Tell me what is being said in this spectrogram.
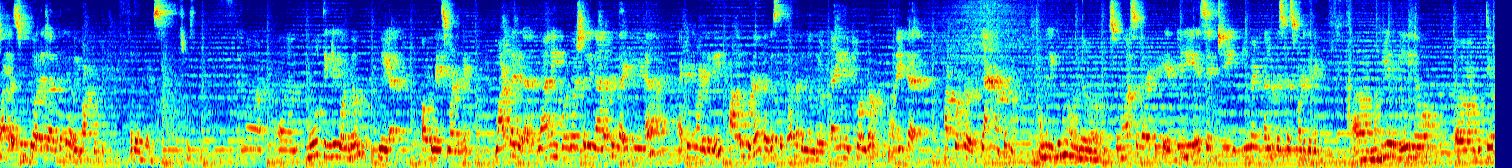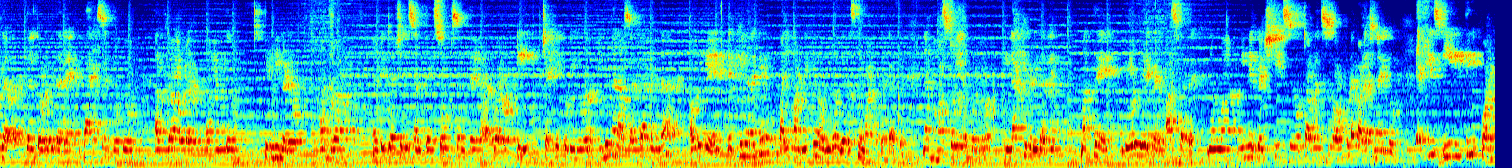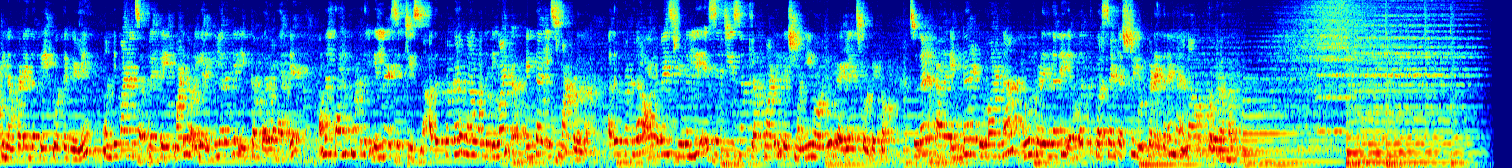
ಜಾಗ, ಸೂಕ್ತವಾದ ಜಾಗದಲ್ಲಿ ಅವ್ರಿಗೆ ಮಾಡಿಕೊಡ್ಬೇಕು ಅದೊಂದು ಕೆಲಸ ಮೂರು ತಿಂಗಳಿಗೆ ಒಂದು ನೀಡ ಆರ್ಗನೈಸ್ ಮಾಡಿದ್ರೆ ಮಾಡ್ತಾ ಇದ್ದೀರಾ? ನಾನೇ ಈಗ ಒಂದು ವರ್ಷದಲ್ಲಿ ನಾಲ್ಕರಿಂದ ಐದು ನೀಡ ಅಟೆಂಡ್ ಮಾಡಿದ್ದೀನಿ. ಆದರೂ ಕೂಡ ವ್ಯವಸ್ಥಿತವಾಗಿ ಅದನ್ನೊಂದು ಟೈಮ್ ಇಟ್ಕೊಂಡು ಎಂಟರ್ ಹಾಕ್ಕೊಟ್ಟು ಪ್ಲ್ಯಾನ್ ಮಾಡ್ಕೊಂಡು ಆಮೇಲೆ ಇದನ್ನು ಒಂದು ಸುಮಾರು ಸಲ ಎವ್ರಿ ಎಸ್ ಎಫ್ ಜಿ ಈವೆಂಟ್ನಲ್ಲೂ ಡಿಸ್ಕಸ್ ಮಾಡಿದ್ದೀವಿ. ಮಹಿಳೆಯರು ಏನು ಉದ್ಯೋಗದಲ್ಲಿ ತೊಡಗಿದ್ದಾರೆ ಬ್ಯಾಗ್ಸ್ ಇರ್ಬೋದು, ಅಥವಾ ಅವರ ಒಂದು ತಿಂಡಿಗಳು, ಅಥವಾ ಡಿಟರ್ಜೆಂಟ್ಸ್ ಅಂತೆ ಸೋಪ್ಸ್ ಅಂತೆ, ಅಥವಾ ರೊಟ್ಟಿ, ಚಟ್ನಿ ಪುಡಿಗಳು ಇದನ್ನ ನಾವು ಸರ್ಕಾರದಿಂದ ಅವರಿಗೆ ರೆಗ್ಯುಲರಾಗಿ ಬೈ ಮಾಡಲಿಕ್ಕೆ ಒಂದು ವ್ಯವಸ್ಥೆ ಮಾಡಬೇಕಾಗುತ್ತೆ ನಮ್ಮ ಹಾಸ್ಟೆಲ್ಗಳು ಇಲಾಖೆಗಳಿದ್ದಾವೆ. ಮತ್ತು ಬೇರೆ ಬೇರೆ ಕಡೆ ಆಸ್ಪತ್ರೆ. ನಮ್ಮ ನಿನ್ನೆ ಬೆಡ್ಶೀಟ್ಸು ಟವಲ್ಸು ಅವು ಕೂಡ ಭಾಳ ಚೆನ್ನಾಗಿದ್ದವು ಅಟ್ಲೀಸ್ಟ್ ಈ ರೀತಿ ಕ್ವಾಲಿಟಿ ನಮ್ಮ ಕಡೆಯಿಂದ ಬೇಕು ಅಂತ ಹೇಳಿ ಒಂದು ಡಿಮಾಂಡ್ ಆ್ಯಂಡ್ ಸಪ್ಲೈ ಕ್ರಿಯೇಟ್ ಮಾಡಿ ಅವರಿಗೆ ರೆಗ್ಯುಲರ್ ಆಗಿ ಇನ್ಕಮ್ ಬರೋ ಹಾಗೆ. ಆಮೇಲೆ ತಾಲೂಕು ಮಟ್ಟದಲ್ಲಿ ಎಲ್ಲ ಎಸ್ ಎಚ್ ಜಿಸ್ನ ಅದರ ಪ್ರಕಾರ ನಾವು ಒಂದು ಡಿಮಾಂಡ್ ಎಂಟೈರ್ ಲಿಸ್ಟ್ ಮಾಡ್ಕೊಳ್ಳೋಲ್ಲ. ಅದರ ಪ್ರಕಾರ ಆರ್ಗನೈಸ್ಡ್ ವೇನಲ್ಲಿ ಎಸ್ ಎಚ್ ಜಿಸ್ನ ಕ್ಲಬ್ ಮಾಡಿ ರೇಷ್ಮಾ, ನೀವು ಅವ್ರಿಗೆ ಗೈಡ್ಲೈನ್ಸ್ ಕೊಡಬೇಕು. ಸೊ ದಟ್ ಆ ಎಂಟೈರ್ ಡಿಮಾಂಡ್ನ ಇವ್ರ ಕಡೆಯಿಂದಲೇ ಎಂಬತ್ತು ಪರ್ಸೆಂಟ್ ಅಷ್ಟು ಇವ್ರ ಕಡೆಯಿಂದಲೇ ನಾವು ತಗೊಳ್ಳೋ ಹಾಗೆ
